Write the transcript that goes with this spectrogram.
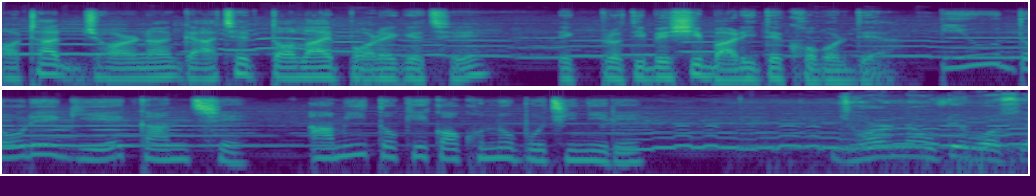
হঠাৎ ঝর্ণা গাছের তলায় পড়ে গেছে এক প্রতিবেশী বাড়িতে খবর দেয়া। পিউ দৌড়ে গিয়ে কাঁদছে আমি তোকে কখনো বুঝিনি রে। ঝর্ণা উঠে বসে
